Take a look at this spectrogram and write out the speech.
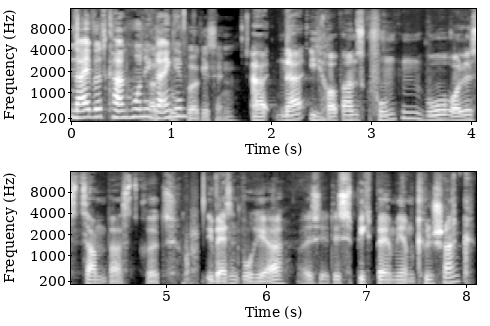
Nein, ich würde keinen Honig hast du reingeben. vorgesehen? Äh, na, ich habe eins gefunden, wo alles zusammenpasst gut. Ich weiß nicht woher. Also das liegt bei mir am Kühlschrank.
